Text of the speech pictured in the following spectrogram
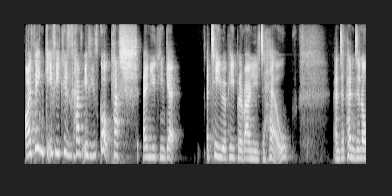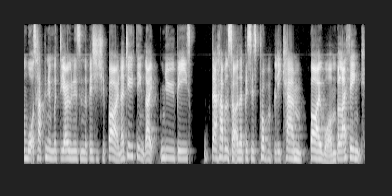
I think if you could have, if you've got cash and you can get a team of people around you to help, and depending on what's happening with the owners and the business you buy. And I do think like newbies that haven't started their business probably can buy one, but I think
